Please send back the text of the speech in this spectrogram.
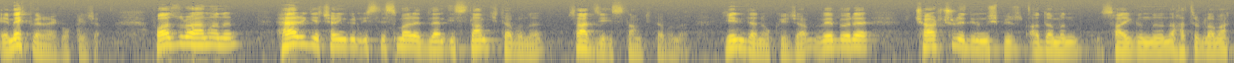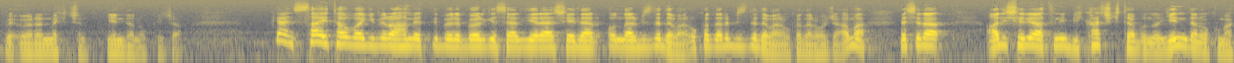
emek vererek okuyacağım. Fazıl Rahman'ın her geçen gün istismar edilen İslam kitabını, sadece İslam kitabını yeniden okuyacağım ve böyle çarçur edilmiş bir adamın saygınlığını hatırlamak ve öğrenmek için yeniden okuyacağım. Yani Said Havva gibi rahmetli böyle bölgesel, yerel şeyler onlar bizde de var. O kadarı bizde de var o kadar hoca. Ama mesela Ali Şeriati'nin birkaç kitabını yeniden okumak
